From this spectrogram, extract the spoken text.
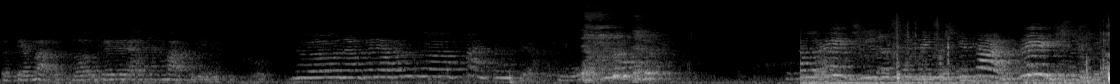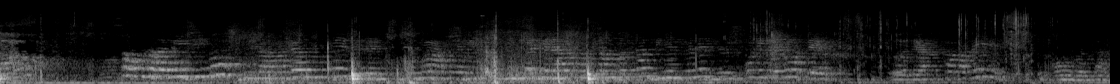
Să se învață, doar încrederea se învață. În al doilea rând, hai să încep. Regii, nu sunt regiștitari, regii, da? Sau la regii noștri, la avea încredere în ceva și încrederea asta s-a învățat, bineînțeles, de școlile noastre. Uh, De așa la regi. Au învățat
